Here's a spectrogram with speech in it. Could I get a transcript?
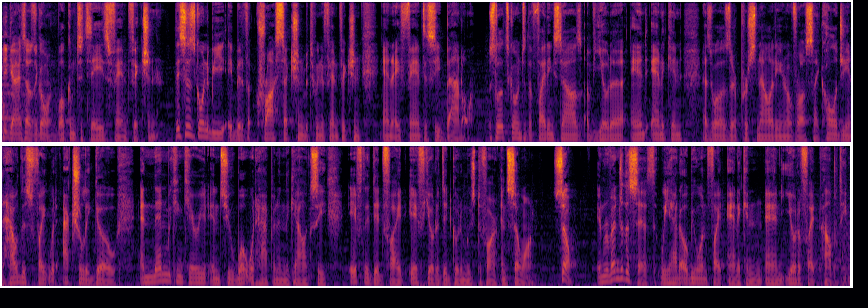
Hey guys, how's it going? Welcome to today's fan fiction. This is going to be a bit of a cross section between a fan fiction and a fantasy battle. So let's go into the fighting styles of Yoda and Anakin, as well as their personality and overall psychology, and how this fight would actually go. And then we can carry it into what would happen in the galaxy if they did fight, if Yoda did go to Mustafar, and so on. So, in Revenge of the Sith, we had Obi-Wan fight Anakin and Yoda fight Palpatine.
